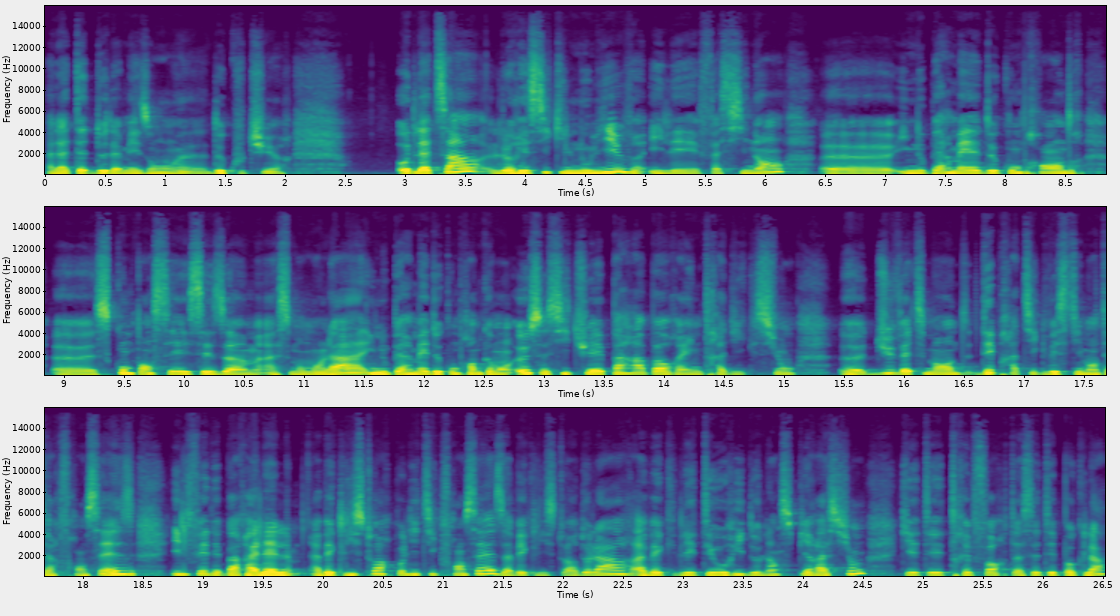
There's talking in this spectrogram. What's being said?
à la tête de la maison de couture. Au-delà de ça, le récit qu'il nous livre, il est fascinant. Euh, il nous permet de comprendre euh, ce qu'ont pensé ces hommes à ce moment-là. Il nous permet de comprendre comment eux se situaient par rapport à une tradition euh, du vêtement, des pratiques vestimentaires françaises. Il fait des parallèles avec l'histoire politique française, avec l'histoire de l'art, avec les théories de l'inspiration qui étaient très fortes à cette époque-là.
